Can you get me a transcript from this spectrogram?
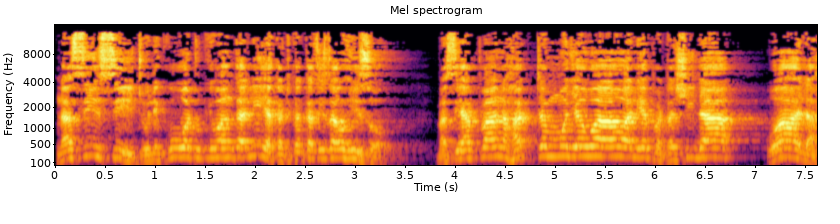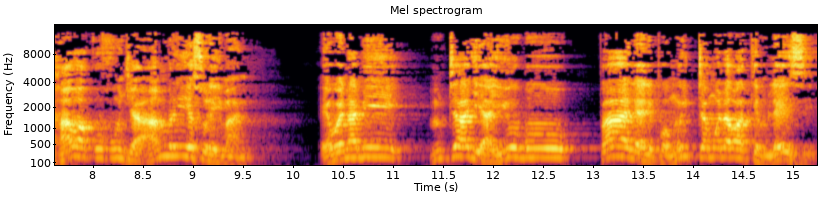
Na sisi tulikuwa tukiwaangalia katika kazi zao hizo. Basi hapana hata mmoja wao aliyepata shida wala hawakuvunja amri ya Suleiman. Ewe nabii, mtaji Ayubu pale alipomwita Mola wake mlezi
